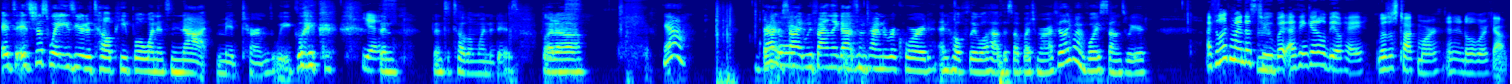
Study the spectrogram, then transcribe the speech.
It's it's just way easier to tell people when it's not midterms week, like Yes. than than to tell them when it is. But Yes. uh yeah. That Anyway. aside, we finally got some time to record and hopefully we'll have this up by tomorrow. I feel like my voice sounds weird. I feel like mine does too, Mm. but I think it'll be okay. We'll just talk more and it'll work out.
